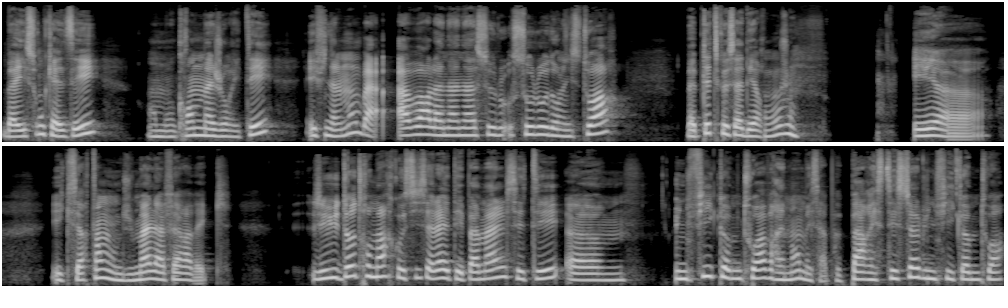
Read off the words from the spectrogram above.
bah ils sont casés, en grande majorité, et finalement, bah avoir la nana solo, dans l'histoire, bah peut-être que ça dérange, et, euh, et que certains ont du mal à faire avec. J'ai eu d'autres remarques aussi, celle-là était pas mal, c'était... Euh, une fille comme toi, vraiment, mais ça peut pas rester seule, une fille comme toi.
